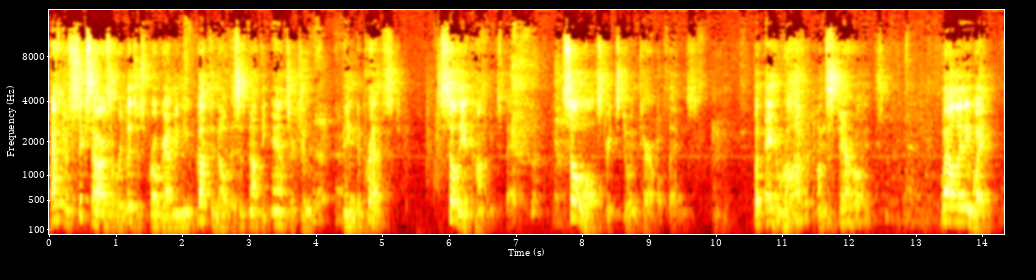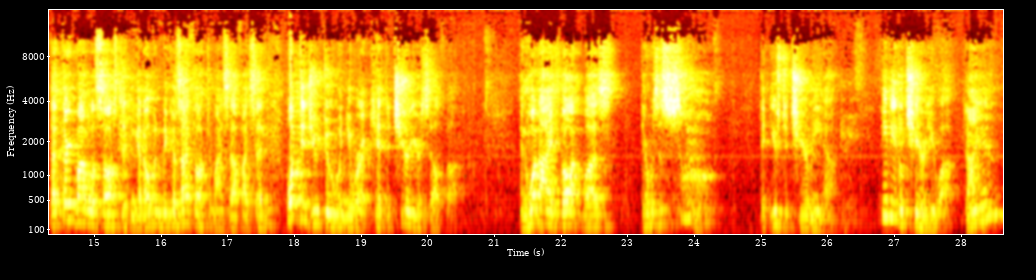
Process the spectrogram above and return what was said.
After six hours of religious programming, you've got to know this is not the answer to being depressed. So the economy's bad. So Wall Street's doing terrible things. But A-Rod on steroids? Well, anyway, that third bottle of sauce didn't get opened because I thought to myself, I said, what did you do when you were a kid to cheer yourself up? And what I thought was, there was a song that used to cheer me up. Maybe it'll cheer you up. Diane?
